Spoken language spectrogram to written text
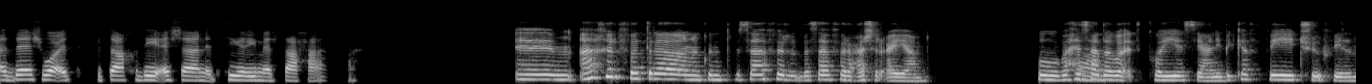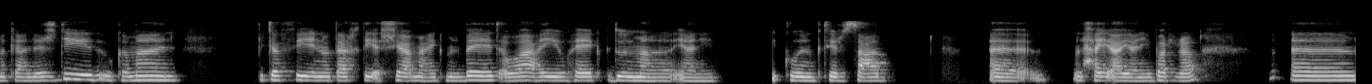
قديش وقت بتاخدي عشان تصيري مرتاحة؟ آخر فترة أنا كنت بسافر بسافر عشر أيام. وبحس آه. هذا وقت كويس يعني بكفي تشوفي المكان الجديد وكمان بكفي إنه تاخدي أشياء معك من البيت أواعي وهيك بدون ما يعني يكون كتير صعب آه الحياة يعني برا. آه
